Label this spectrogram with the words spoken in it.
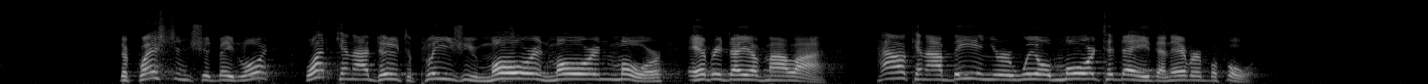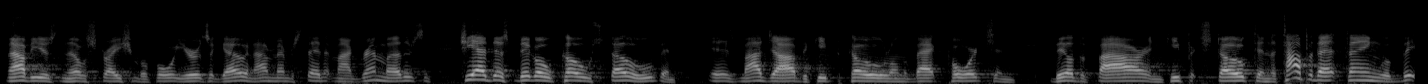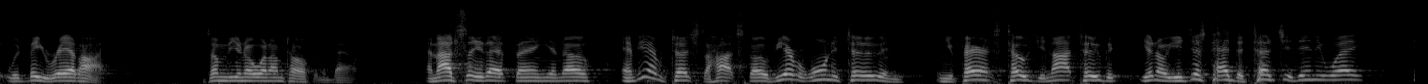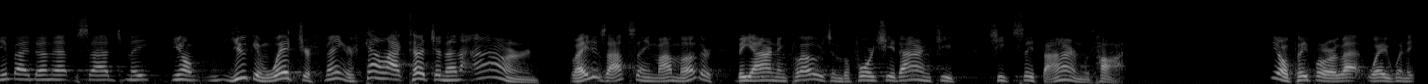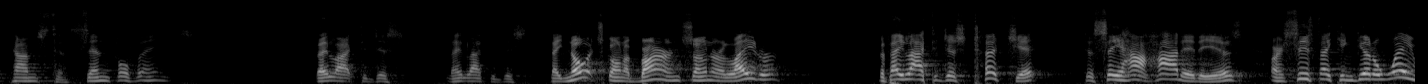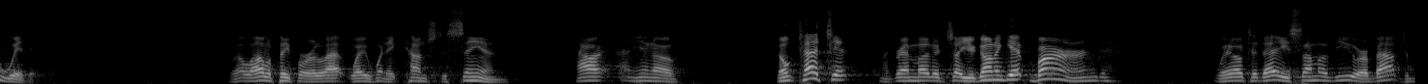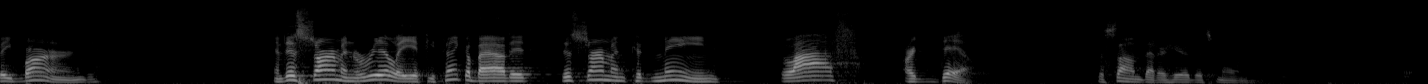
The question should be, Lord, what can I do to please you more and more and more every day of my life? How can I be in your will more today than ever before? Now, I've used an illustration before years ago, and I remember staying at my grandmother's. And she had this big old coal stove, and it was my job to keep the coal on the back porch and build the fire and keep it stoked. And the top of that thing would be, would be red hot. Some of you know what I'm talking about. And I'd see that thing, you know. And have you ever touched a hot stove? You ever wanted to, and, and your parents told you not to, but you know you just had to touch it anyway? Anybody done that besides me? You know, you can wet your fingers, kind of like touching an iron. Ladies, I've seen my mother be ironing clothes, and before she'd iron, she, she'd see if the iron was hot. You know, people are that way when it comes to sinful things. They like to just, they like to just, they know it's going to burn sooner or later, but they like to just touch it to see how hot it is or see if they can get away with it. Well, a lot of people are that way when it comes to sin. How, you know, don't touch it. My grandmother would say, You're going to get burned. Well, today, some of you are about to be burned. And this sermon, really, if you think about it, this sermon could mean life or death to some that are here this morning.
